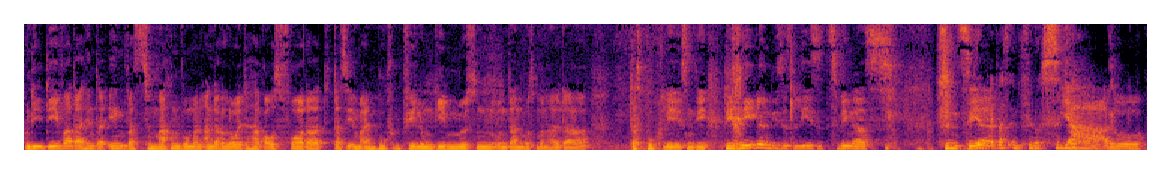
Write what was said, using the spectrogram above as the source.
Und die Idee war dahinter, irgendwas zu machen, wo man andere Leute herausfordert, dass sie ihm eine Buchempfehlung geben müssen und dann muss man halt da das Buch lesen. Die, die Regeln dieses Lesezwingers sind sehr. Sind etwas im Fluss. Ja, also.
